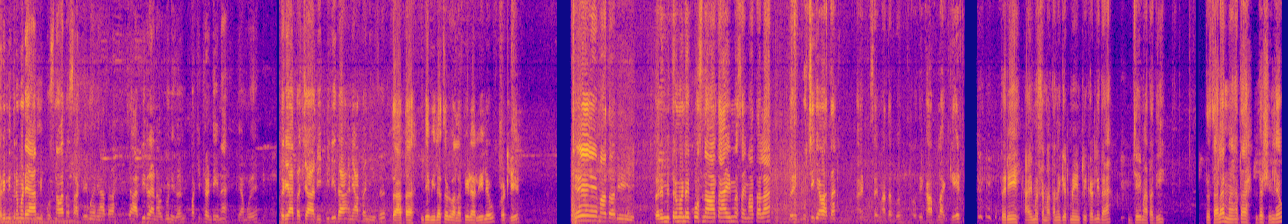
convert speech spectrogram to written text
तरी मित्रमंडळी आम्ही पोचणार आता साखरे म्हणे आता चहा पी राहणार दोन्ही जण बाकी थंडी आहे ना त्यामुळे. तरी आता चहा बी पिली दा आणि आता निज. तर आता देवीला चढवाला पेढा लिहिले हटले हे माता दी तरी मित्रमंडळी पोचणार आता आई मसाई माताला. तरी पुची घ्यावा आता. आई मसाई माता पण देखा आपला गेट. तरी आई मसाई मातानं गेटमध्ये एंट्री करली दा. जय माता दी तर चला मग आता दर्शन लेव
